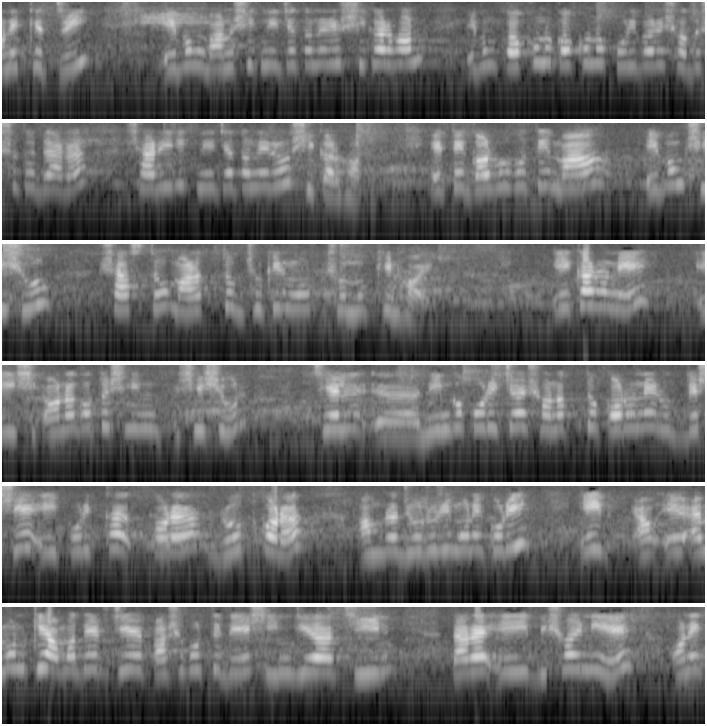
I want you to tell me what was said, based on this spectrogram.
অনেক ক্ষেত্রেই এবং মানসিক নির্যাতনের শিকার হন এবং কখনো কখনো পরিবারের সদস্যদের দ্বারা শারীরিক নির্যাতনেরও শিকার হন। এতে গর্ভবতী মা এবং শিশু স্বাস্থ্য মারাত্মক ঝুঁকির সম্মুখীন হয়। এই কারণে এই অনাগত শিশুর ছেলে লিঙ্গ পরিচয় শনাক্তকরণের উদ্দেশ্যে এই পরীক্ষা করা, রোধ করা আমরা জরুরি মনে করি। এই এমনকি আমাদের যে পার্শ্ববর্তী দেশ, ইন্ডিয়া, চীন, তারা এই বিষয় নিয়ে অনেক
